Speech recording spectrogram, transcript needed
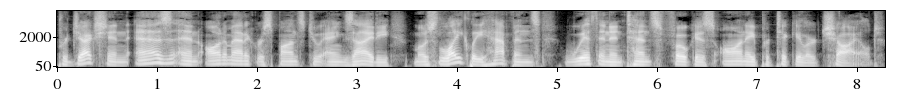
projection as an automatic response to anxiety most likely happens with an intense focus on a particular child.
